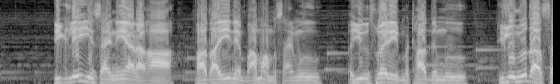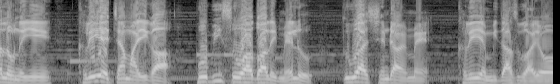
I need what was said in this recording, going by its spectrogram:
။ဒီကလေးရင်ဆိုင်နေရတာဟာဘာသာရေးနဲ့ဘာမှမဆိုင်ဘူး။အယူအဆွဲတွေမထားသင့်ဘူး။ဒီလိုမျိုးသာဆက်လုပ်နေရင်ကလေးရဲ့ကျမ်းမာရေးကပိုပြီးဆိုးဝါးသွားလိမ့်မယ်လို့သူကရှင်းပြပေမဲ့ကလေးရဲ့မိသားစုကရော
